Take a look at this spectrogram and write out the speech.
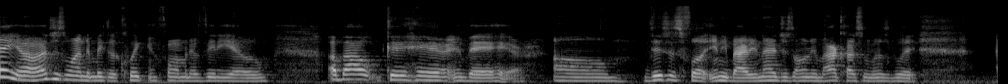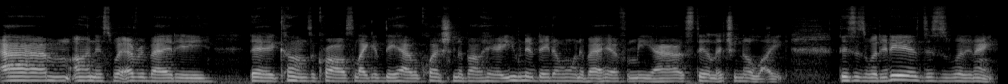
Hey y'all, I just wanted to make a quick informative video about good hair and bad hair. Um, this is for anybody, not just only my customers, but I'm honest with everybody that comes across. Like if they have a question about hair, even if they don't want to buy hair from me, I still let you know like this is what it is, this is what it ain't.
